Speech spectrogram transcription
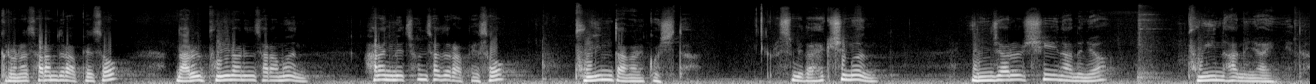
그러나 사람들 앞에서 나를 부인하는 사람은 하나님의 천사들 앞에서 부인당할 것이다. 그렇습니다. 핵심은 인자를 시인하느냐, 부인하느냐입니다.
